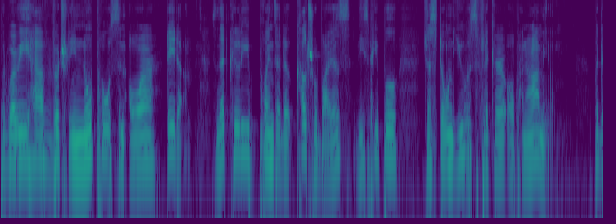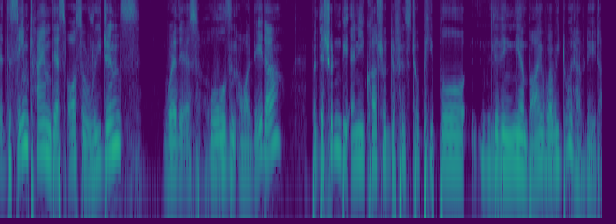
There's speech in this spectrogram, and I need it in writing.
but where we have virtually no posts in our data. So that clearly points at a cultural bias. These people just don't use Flickr or Panoramio. But at the same time, there's also regions where there's holes in our data, but there shouldn't be any cultural difference to people living nearby where we do have data.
